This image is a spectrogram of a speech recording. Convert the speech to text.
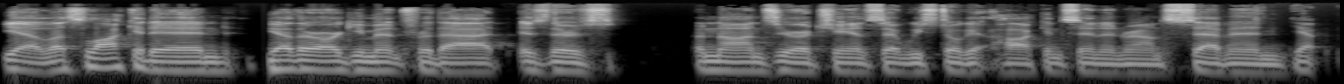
Yeah, let's lock it in. The other argument for that is there's a non-zero chance that we still get Hockenson in round seven. Yep.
